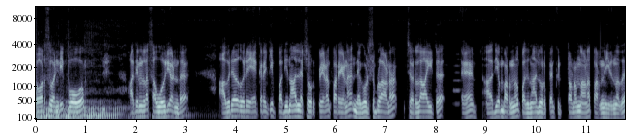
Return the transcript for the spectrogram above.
ടോർസ് വണ്ടി പോവും. അതിനുള്ള സൗകര്യമുണ്ട്. അവർ ഒരു ഏക്കറയ്ക്ക് പതിനാല് ലക്ഷം റുപ്യാണ് പറയണത് നെഗോഷ്യബിൾ ആണ് ചെറുതായിട്ട് ആദ്യം പറഞ്ഞു പതിനാല് റുപ്യ കിട്ടണം എന്നാണ് പറഞ്ഞിരുന്നത്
